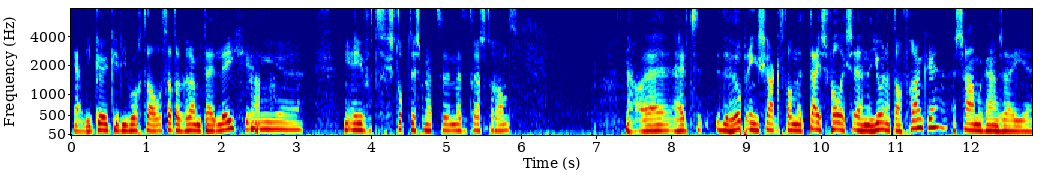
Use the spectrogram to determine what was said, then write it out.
Ja, die keuken die wordt al, staat al ruim tijd leeg. Ja. Nu, eh, nu Evert gestopt is met, eh, met het restaurant. Nou, eh, hij heeft de hulp ingeschakeld van Thijs Valks en Jonathan Franke. En samen gaan zij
